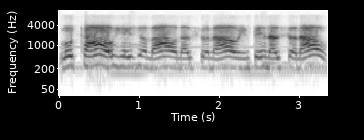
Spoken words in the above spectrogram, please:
local, regional, nacional, internacional,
